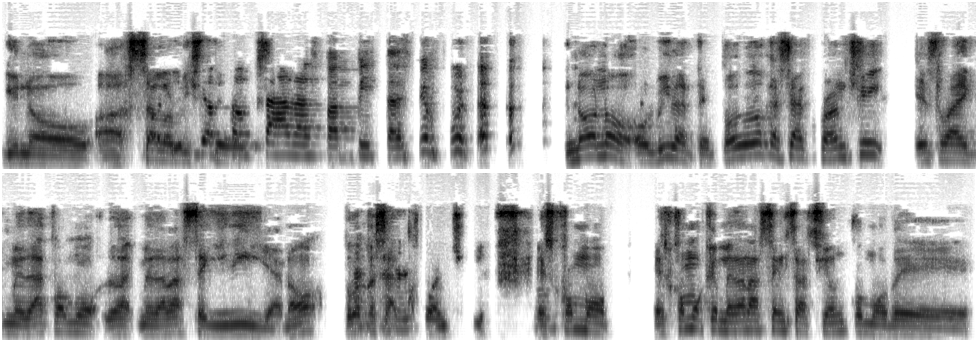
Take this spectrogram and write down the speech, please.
you know uh, celery sticks. Tostadas, papitas. No, no, olvídate. Todo lo que sea crunchy es like me da como like, me da la seguidilla, ¿no? Todo lo que sea crunchy es como es como que me da la sensación como de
